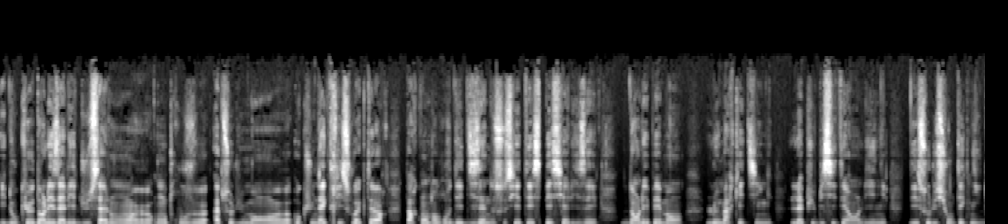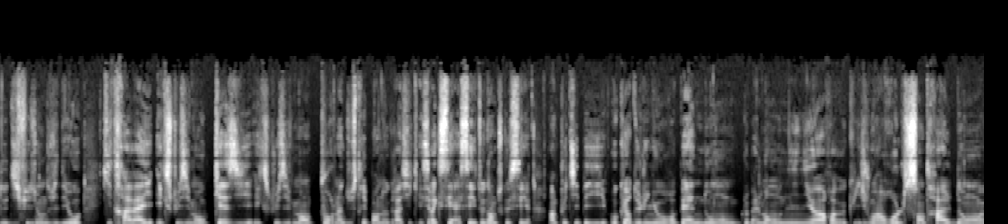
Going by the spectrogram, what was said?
Et donc euh, dans les allées du salon, euh, on trouve absolument aucune actrice ou acteur. Par contre, on trouve des dizaines de sociétés spécialisées dans les paiements, le marketing, la publicité en ligne, des solutions techniques de diffusion de vidéos qui travaillent exclusivement ou quasi exclusivement pour l'industrie pornographique. Et c'est vrai que c'est assez étonnant parce que c'est un petit pays au cœur de l'Union européenne dont globalement on ignore euh, qu'il joue un rôle central dans euh,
